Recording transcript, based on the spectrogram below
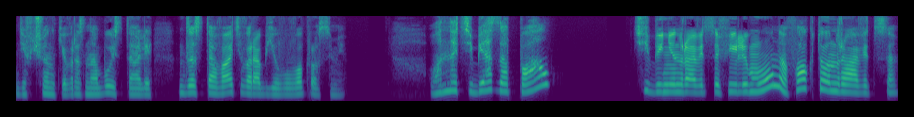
Девчонки в разнобой стали доставать Воробьеву вопросами. «Он на тебя запал?» «Тебе не нравится Филимонов, а кто нравится?»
